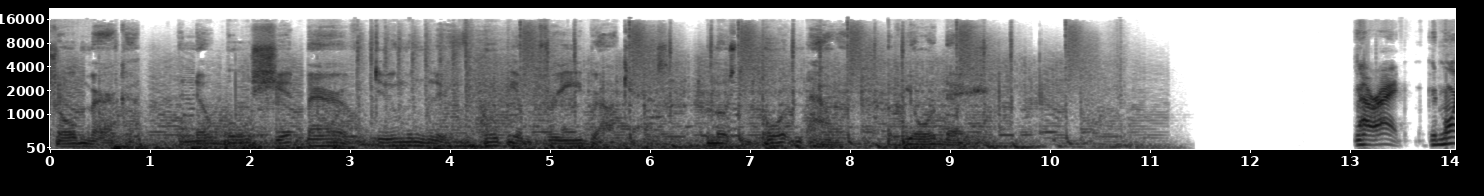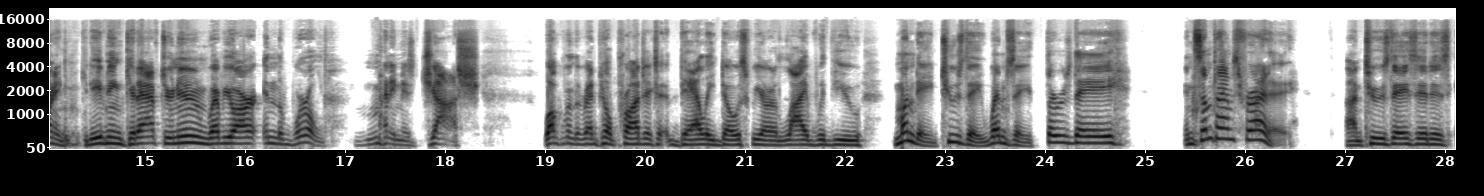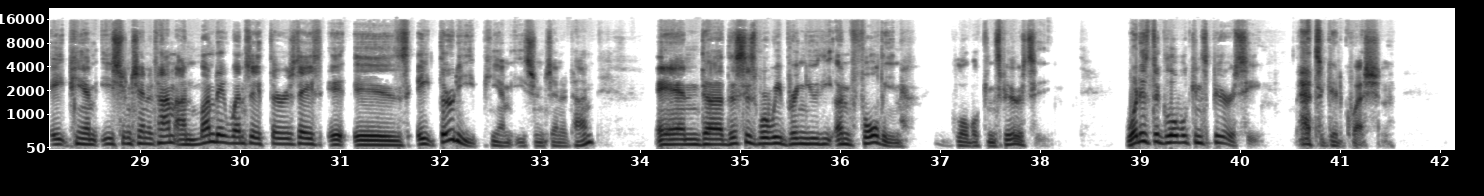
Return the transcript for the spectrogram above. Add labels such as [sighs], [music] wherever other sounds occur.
controlled America, the no bullshit bearer of doom and gloom, opium free broadcast, the most important hour of your day. All right. Good morning, good evening, good afternoon, wherever you are in the world. My name is Josh. Welcome to the Red Pill Project Daily Dose. We are live with you Monday, Tuesday, Wednesday, Thursday, and sometimes Friday. On Tuesdays, it is 8 p.m. Eastern Standard Time. On Monday, Wednesday, Thursdays, it is 8.30 p.m. Eastern Standard Time. And uh, this is where we bring you the unfolding global conspiracy. What is the global conspiracy? That's a good question.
